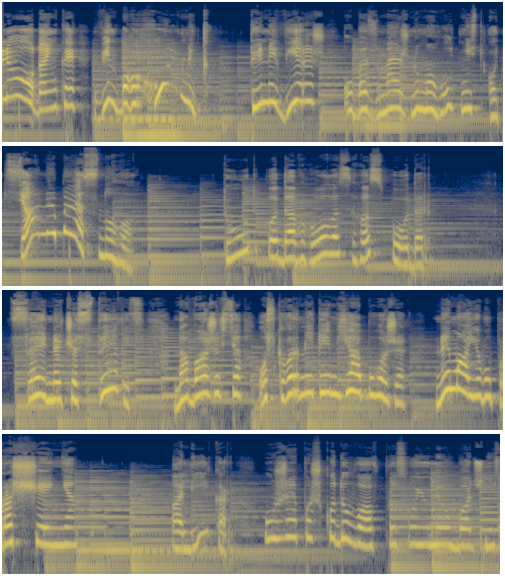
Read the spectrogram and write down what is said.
Людоньки, він богохульник. Ти не віриш у безмежну могутність Отця Небесного. Тут подав голос господар. Цей нечестивець наважився осквернити ім'я Боже, нема йому прощення. А лікар уже пошкодував про свою необачність.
